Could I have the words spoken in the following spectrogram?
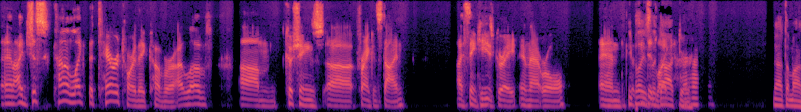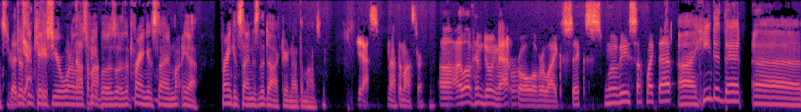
and I just kind of like the territory they cover. I love um, Cushing's uh, Frankenstein. I think he's great in that role. And He plays did, the like, doctor. not the monster. But, just yeah. in case you're one of Not those the mon- people, who's, uh, the Frankenstein. Yeah, Frankenstein is the doctor, not the monster. Yes, not the monster. Uh, I love him doing that role over like six movies, something like that. Uh, he did that. Uh,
